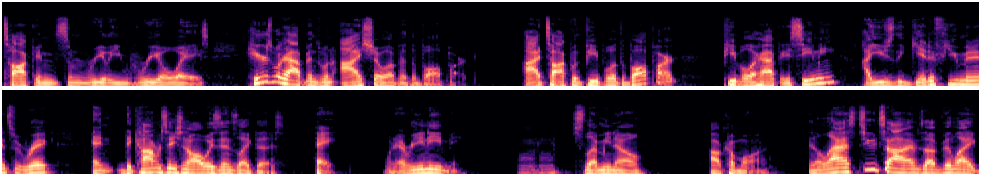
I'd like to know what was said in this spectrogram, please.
talk in some really real ways. Here's what happens when I show up at the ballpark. I talk with people at the ballpark. People are happy to see me. I usually get a few minutes with Rick, and the conversation always ends like this Hey, whenever you need me, Mhm. just let me know. I'll come on. And the last two times I've been like,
